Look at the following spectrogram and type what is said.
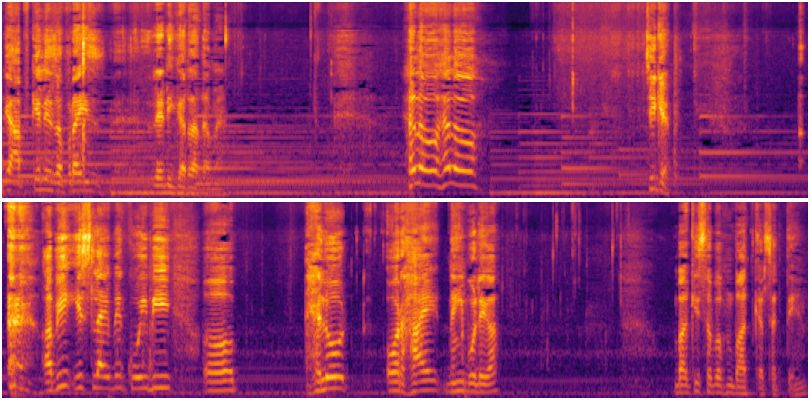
कि आपके लिए सरप्राइज़ रेडी कर रहा था मैं हेलो हेलो ठीक है अभी इस लाइव में कोई भी हेलो और हाय नहीं बोलेगा बाकी सब हम बात कर सकते हैं।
